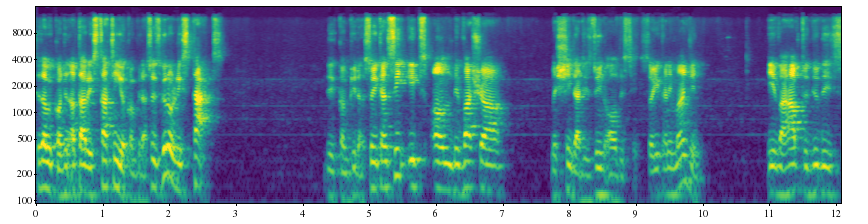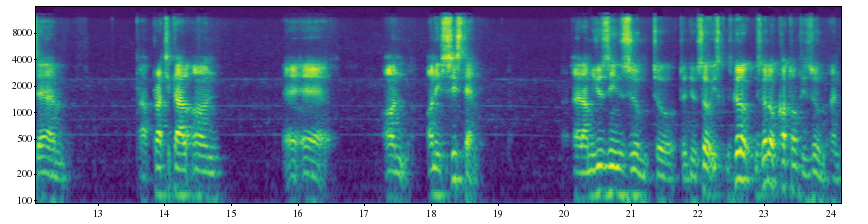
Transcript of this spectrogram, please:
so that continue after restarting your computer. So it's going to restart the computer. So you can see it's on the virtual machine that is doing all these things. So you can imagine if I have to do this um, uh, practical on uh, uh, on on a system and I'm using Zoom to to do. So it's, it's gonna it's gonna cut off the Zoom and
